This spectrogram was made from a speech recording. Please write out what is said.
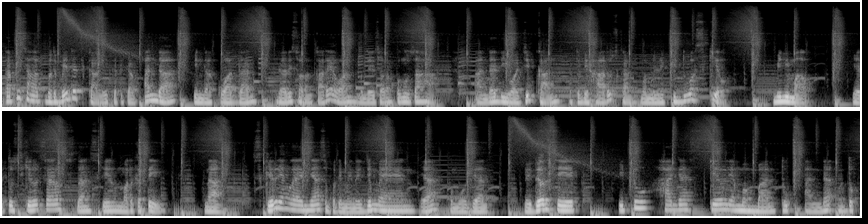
Tapi sangat berbeda sekali ketika Anda pindah kuadran dari seorang karyawan menjadi seorang pengusaha. Anda diwajibkan atau diharuskan memiliki dua skill minimal, yaitu skill sales dan skill marketing. Nah, skill yang lainnya seperti manajemen, ya, kemudian leadership, itu hanya skill yang membantu Anda untuk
